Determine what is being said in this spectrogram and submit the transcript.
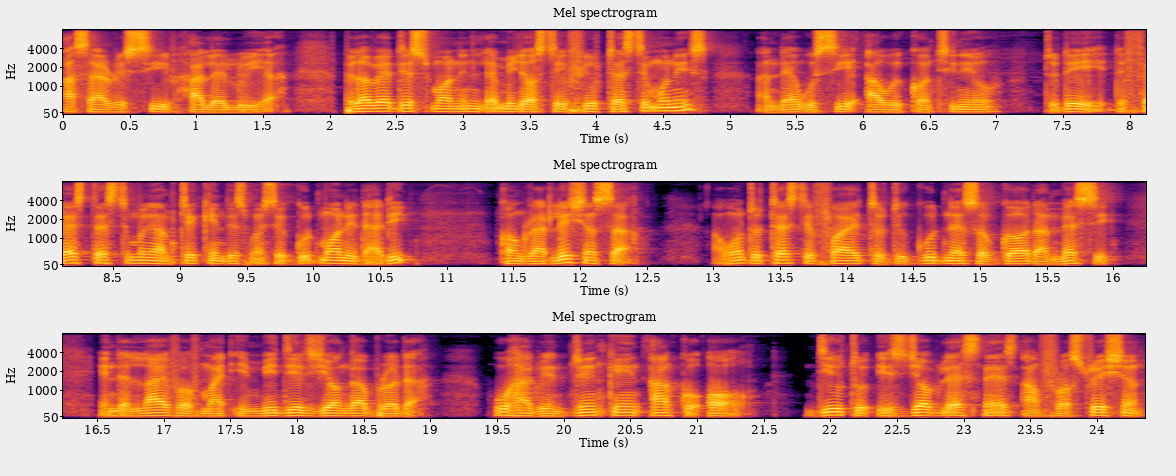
as I receive. Hallelujah. Beloved, this morning, let me just take a few testimonies and then we'll see how we continue today. The first testimony I'm taking this morning say, Good morning, Daddy. Congratulations, sir. I want to testify to the goodness of God and mercy in the life of my immediate younger brother who had been drinking alcohol due to his joblessness and frustration.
